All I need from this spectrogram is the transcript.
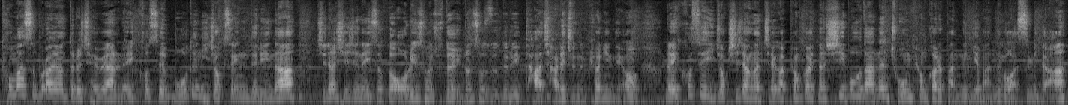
토마스 브라이언트를 제외한 레이커스의 모든 이적생들이나 지난 시즌에 있었던 어린 선수들 이런 선수들이 다 잘해주는 편이네요. 레이커스의 이적 시장은 제가 평가했던 C보다는 좋은 평가를 받는 게 맞는 것 같습니다.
